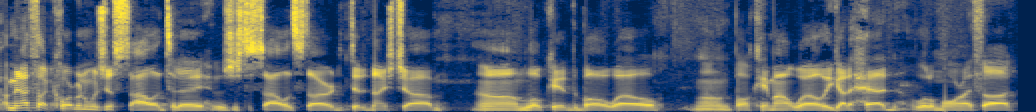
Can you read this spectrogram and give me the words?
I mean, I thought Corbin was just solid today. It was just a solid start. Did a nice job. Um, located the ball well. Um, the ball came out well. He got ahead a little more, I thought,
